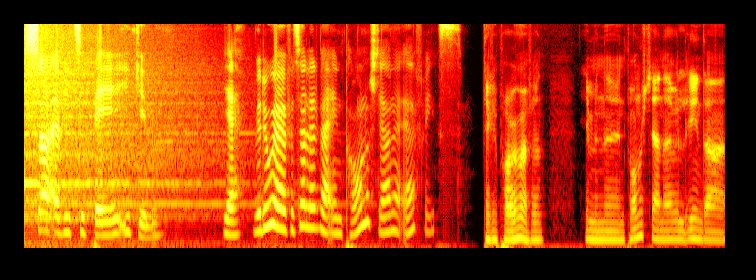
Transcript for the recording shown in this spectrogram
Og så er vi tilbage igen. Ja, vil du uh, fortælle lidt, hvad en pornostjerne er, Friis? Jeg kan prøve i hvert fald. Jamen, øh, en pornostjerne er vel en, der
